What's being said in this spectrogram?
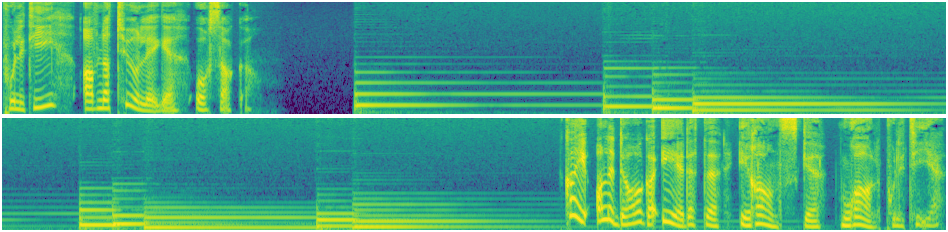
politi av naturlige årsaker. Alle dager er dette iranske moralpolitiet?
